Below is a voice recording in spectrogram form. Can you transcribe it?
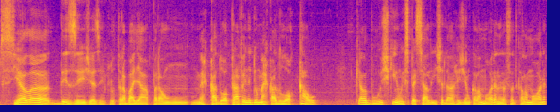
se ela deseja, exemplo, trabalhar para um mercado, para a venda de um mercado local, que ela busque um especialista da região que ela mora, né, da cidade que ela mora,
